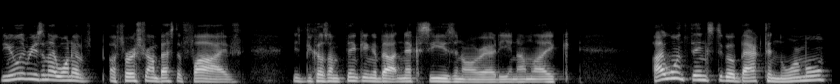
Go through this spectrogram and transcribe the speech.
the only reason I want a, a first round best of five is because I'm thinking about next season already, and I'm like, I want things to go back to normal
